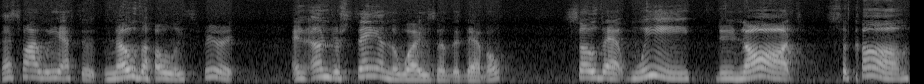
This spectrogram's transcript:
That's why we have to know the Holy Spirit and understand the ways of the devil so that we do not succumb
